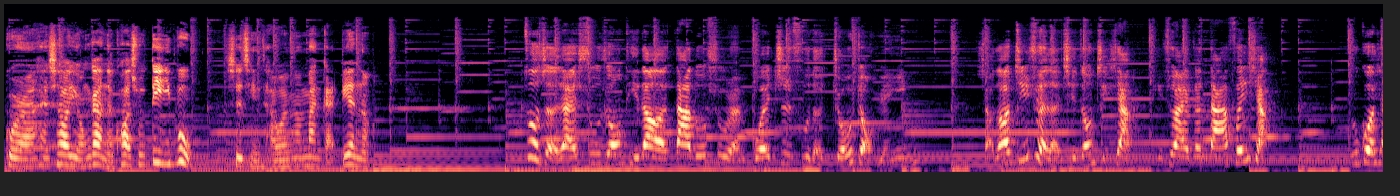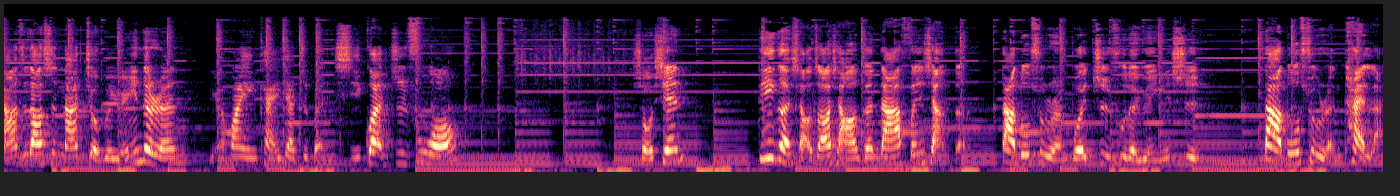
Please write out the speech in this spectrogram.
果然还是要勇敢的跨出第一步，事情才会慢慢改变呢。作者在书中提到了大多数人不会致富的九种原因，小昭精选了其中几项提出来跟大家分享。如果想要知道是哪九个原因的人，也欢迎看一下这本《习惯致富》哦。首先，第一个小昭想要跟大家分享的，大多数人不会致富的原因是，大多数人太懒，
